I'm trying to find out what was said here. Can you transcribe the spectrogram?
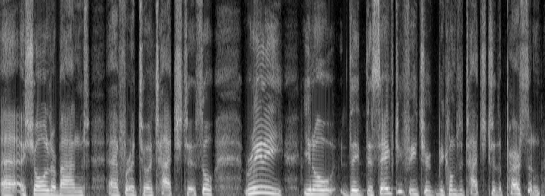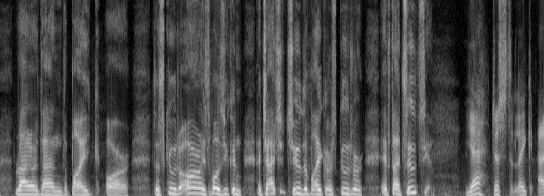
uh, a shoulder band uh, for it to attach to. So really, you know, the, the safety feature becomes attached to the person rather than the bike or the scooter. Or I suppose you can attach it to the bike or scooter if that suits you. Yeah, just like uh,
